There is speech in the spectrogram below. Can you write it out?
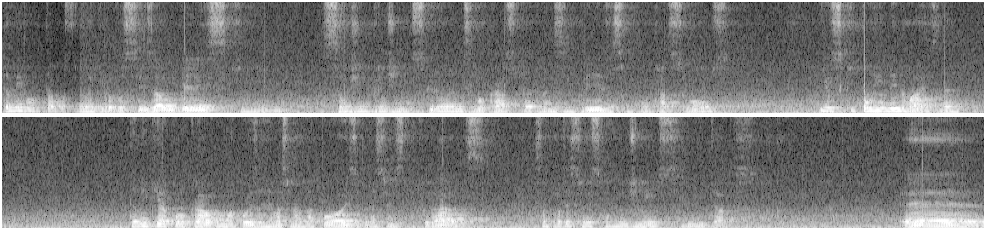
Também vou estar mostrando aqui para vocês aluguéis que são de empreendimentos grandes, locados para grandes empresas com contratos longos e os que estão rendendo mais, né? Também quero colocar alguma coisa relacionada a pós, operações estruturadas, que são proteções com rendimentos limitados. É...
